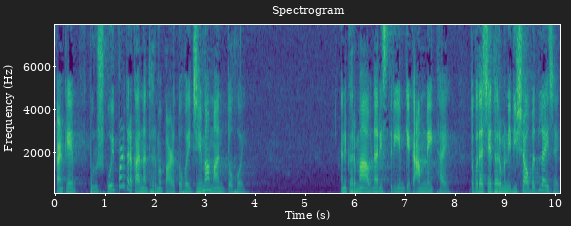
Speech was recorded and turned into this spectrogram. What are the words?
કારણ કે પુરુષ કોઈ પણ પ્રકારના ધર્મ પાળતો હોય, જેમાં માનતો હોય. અને ઘરમાં આવનારી સ્ત્રી એમ કે આમ નહીં થાય, તો કદાચ એ ધર્મની દિશાઓ બદલાઈ જાય.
